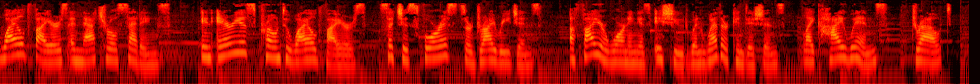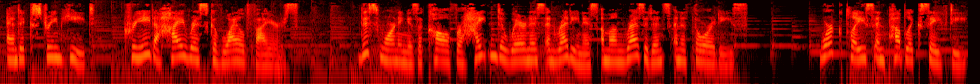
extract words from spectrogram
Wildfires and natural settings. In areas prone to wildfires, such as forests or dry regions, a fire warning is issued when weather conditions, like high winds, drought, and extreme heat, create a high risk of wildfires. This warning is a call for heightened awareness and readiness among residents and authorities. Workplace and public safety.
